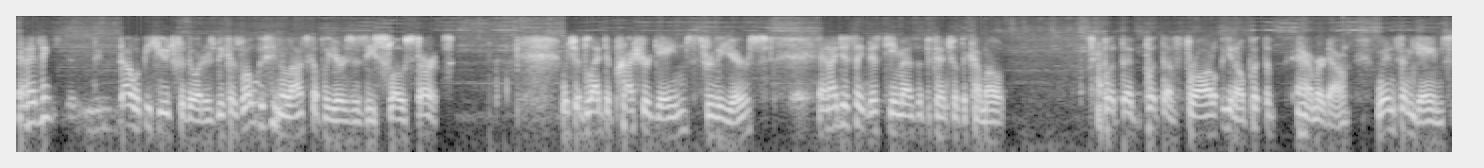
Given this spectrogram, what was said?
and I think that would be huge for the Oilers because what we've seen the last couple of years is these slow starts, which have led to pressure games through the years. And I just think this team has the potential to come out put the put the throttle, you know, put the hammer down, win some games,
